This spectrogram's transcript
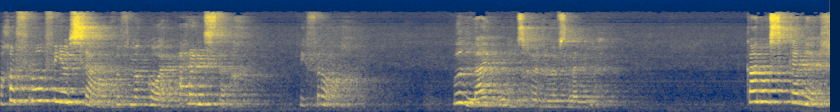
Maar gaan vra vir jouself of mekaar ernstig die vraag: Hoe lyk ons geloofsritme? Kan ons kinders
